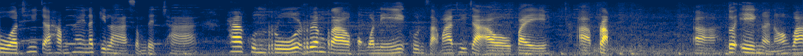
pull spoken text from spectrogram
ตัวที่จะทำให้นักกีฬาสำเร็จช้า ถ้าคุณรู้เรื่องราวของวันนี้ คุณสามารถที่จะเอาไปปรับตัวเองหน่อยเนาะว่า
